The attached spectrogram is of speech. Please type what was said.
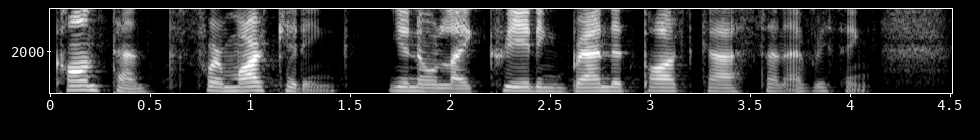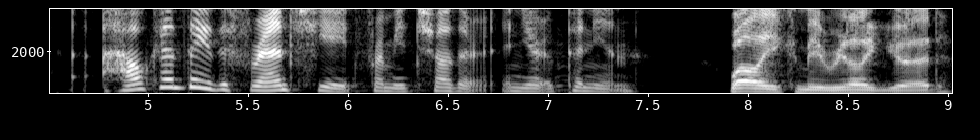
content for marketing, you know, like creating branded podcasts and everything, how can they differentiate from each other, in your opinion? Well, you can be really good,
